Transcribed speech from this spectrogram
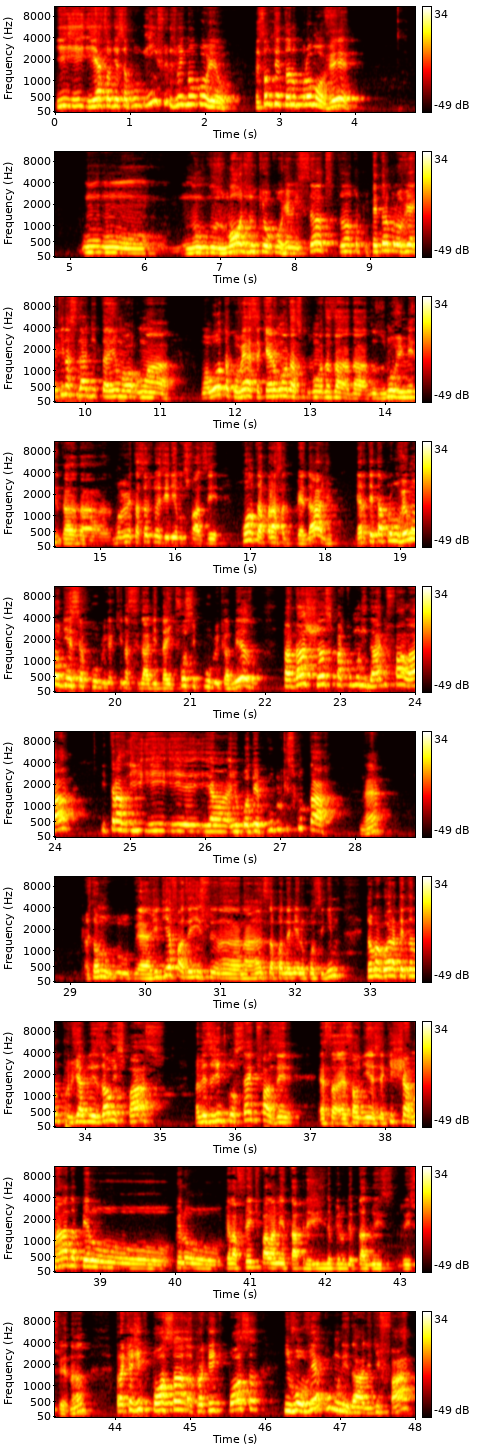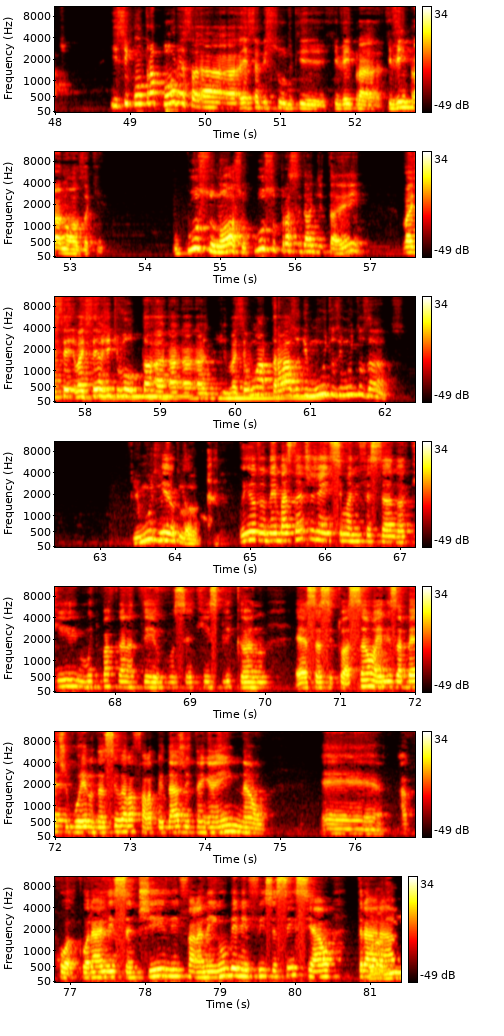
E, e, e essa audiência pública, infelizmente, não ocorreu. Nós estamos tentando promover um, um, nos moldes do que ocorreu em Santos, tentando promover aqui na cidade de Itaém uma, uma uma outra conversa, que era uma das, uma das da, da, dos movimentos, da, da movimentações que nós iríamos fazer contra a praça de pedágio, era tentar promover uma audiência pública aqui na cidade de Itaí, que fosse pública mesmo, para dar chance para a comunidade falar e, e, e, a, e, o poder público escutar, né? Então, a gente ia fazer isso na, antes da pandemia, não conseguimos. Estamos agora tentando viabilizar o espaço, para ver se a gente consegue fazer essa, essa audiência aqui, chamada pelo, pelo, pela frente parlamentar presidida pelo deputado Luiz, Luiz Fernando, para que a gente possa, para que a gente possa envolver a comunidade de fato e se contrapor essa, a, a esse absurdo que, que vem para que vem para nós aqui. O custo nosso, o custo para a cidade de Itaém, vai ser, vai ser a gente voltar, a, a, vai ser um atraso de muitos e muitos anos. De muitos e muitos anos. Wilton, tem bastante gente se manifestando aqui, muito bacana ter você aqui explicando essa situação. A Elizabeth Bueno da Silva, ela fala, pedágio Itanhaém, não. É, a Coralie Santilli fala, nenhum benefício essencial trará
